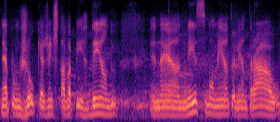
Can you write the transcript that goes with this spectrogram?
né, para um jogo que a gente estava perdendo, né, nesse momento ele entrar, o,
